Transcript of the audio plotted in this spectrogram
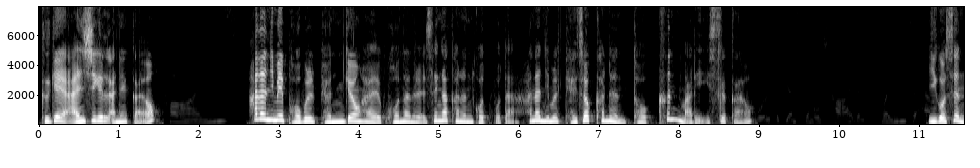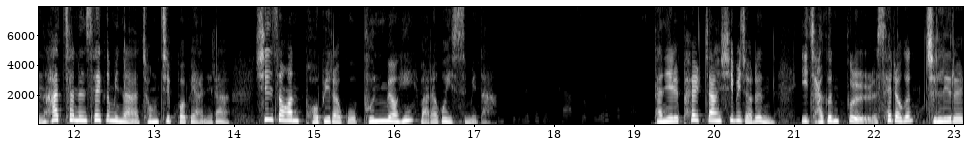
그게 안식일 아닐까요? 하나님의 법을 변경할 권한을 생각하는 것보다 하나님을 대적하는 더 큰 말이 있을까요? 이것은 하찮은 세금이나 정치법이 아니라 신성한 법이라고 분명히 말하고 있습니다. 다니엘 8장 12절은 이 작은 뿔 세력은 진리를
